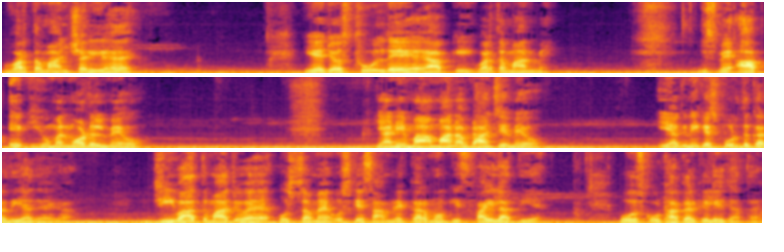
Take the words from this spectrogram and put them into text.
वर्तमान शरीर है, ये जो स्थूल देह है आपकी वर्तमान में, जिसमें आप एक ह्यूमन मॉडल में हो यानी मा, मानव ढांचे में हो ये अग्नि के स्फूर्त कर दिया जाएगा। जीवात्मा जो है उस समय उसके सामने कर्मों की फ़ाइल आती है। वो उसको उठा करके ले जाता है।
